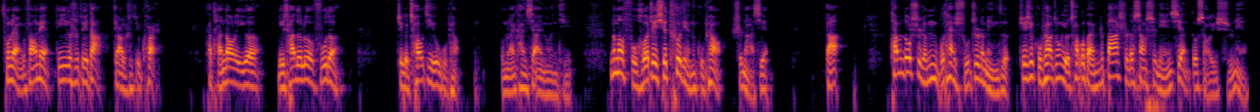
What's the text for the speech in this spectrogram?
从两个方面，第一个是最大，第二个是最快。他谈到了一个理查德勒夫的这个超绩优股票。我们来看下一个问题。那么符合这些特点的股票是哪些？答：他们都是人们不太熟知的名字。这些股票中有超过百分之八十的上市年限都少于十年。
